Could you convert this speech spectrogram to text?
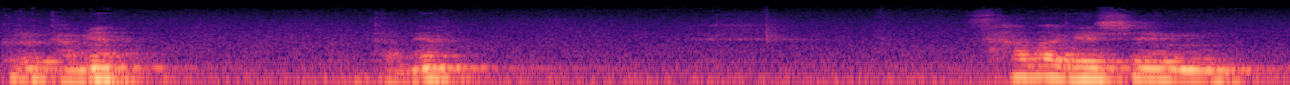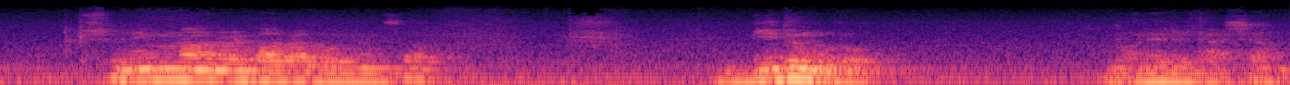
그렇다면, 그렇다면, 살아계신 주님만을 바라보면서 믿음으로 노래를 다시 한번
